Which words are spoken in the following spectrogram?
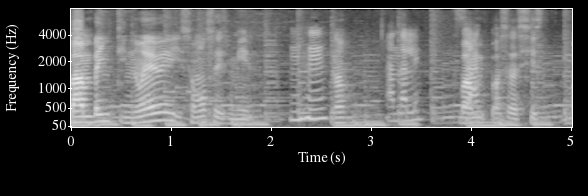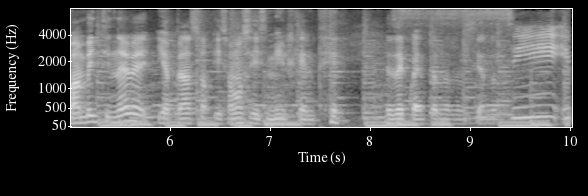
Van 29 y somos 6000, Ujú, ¿no? Ándale. Van, o sea, si van 29 y apenas so- y somos 6000 gente. Es de cuenta, no lo entiendo. Sí, y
